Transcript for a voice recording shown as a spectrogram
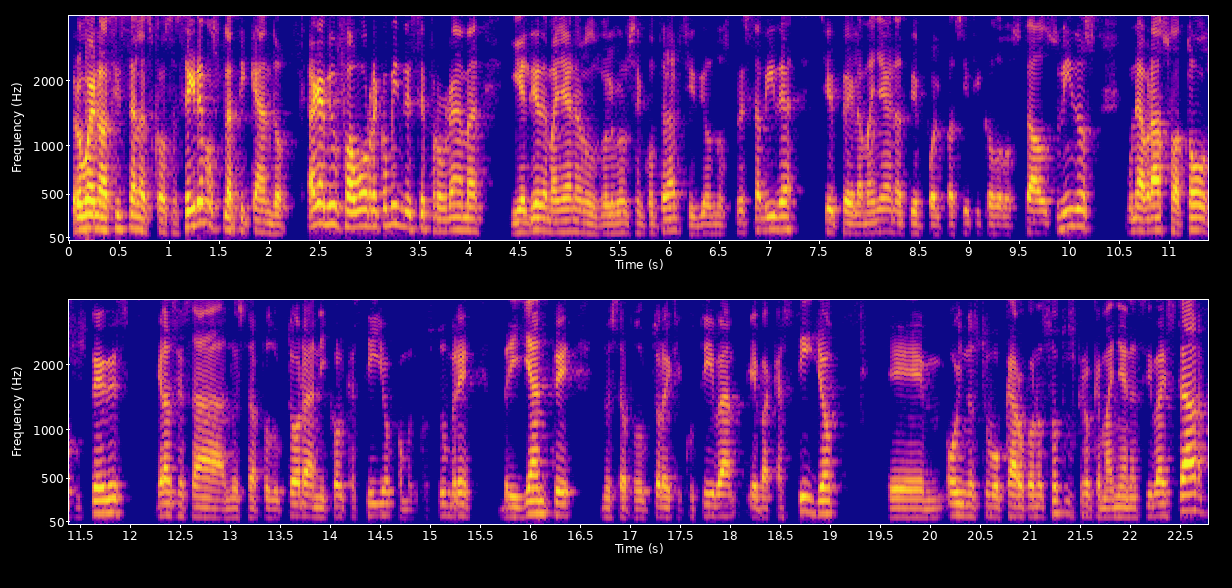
Pero bueno, así están las cosas. Seguiremos platicando. Hágame un favor, recomiende este programa y el día de mañana nos volvemos a encontrar, si Dios nos presta vida, 7 de la mañana, tiempo del Pacífico de los Estados Unidos. Un abrazo a todos ustedes. Gracias a nuestra productora Nicole Castillo, como de costumbre, brillante, nuestra productora ejecutiva Eva Castillo. Eh, hoy no estuvo Caro con nosotros, creo que mañana sí va a estar.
